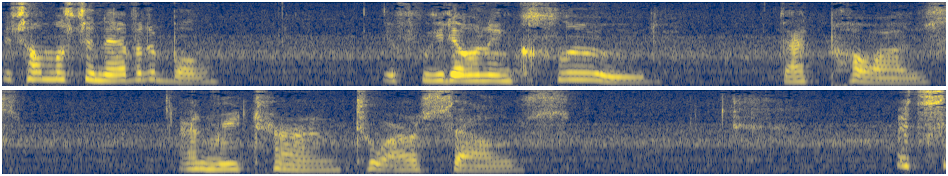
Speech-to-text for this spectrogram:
it's almost inevitable if we don't include that pause and return to ourselves. It's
